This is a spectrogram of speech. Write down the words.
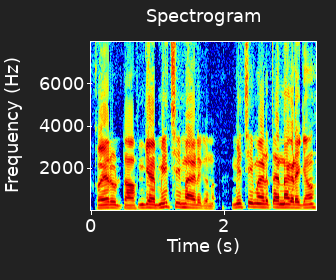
square root of இங்கே மீச்சிமா எடுக்கணும். மீச்சிமா எடுத்தால் என்ன கிடைக்கும்?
